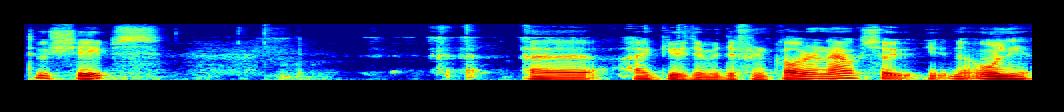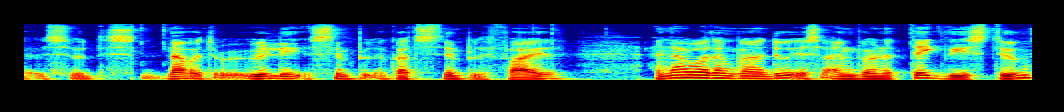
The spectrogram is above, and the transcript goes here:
two shapes. Uh, uh, I give them a different color now. So you only so this now it really simple got simplified. And now what I'm going to do is I'm going to take these two,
